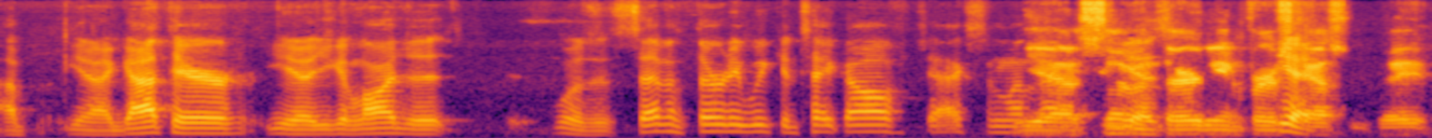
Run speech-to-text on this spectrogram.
I you know I got there. You know, you can launch it. what Was it seven thirty? We could take off, Jackson. one Yeah, night? seven thirty and first Yeah. cast and bait.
